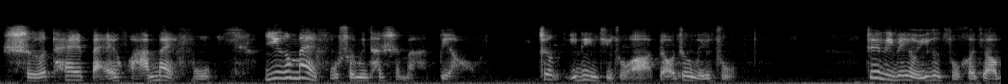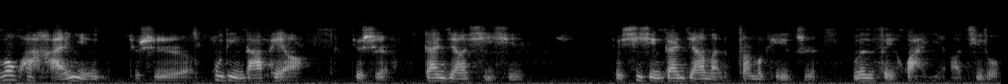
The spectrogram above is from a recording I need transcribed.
舌苔白滑，脉浮。一个脉浮说明它是什么？表症，一定记住啊，表症为主。这里边有一个组合叫温化寒饮，就是固定搭配啊，就是干姜细辛，就细辛干姜呢，专门可以治温肺化饮啊，记住。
